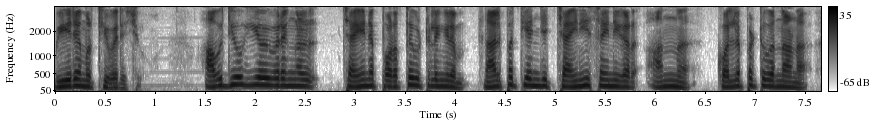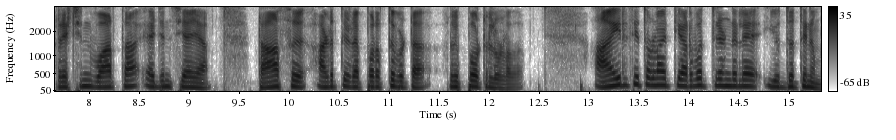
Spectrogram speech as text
വീരമൃത്യു വരിച്ചു. ഔദ്യോഗിക വിവരങ്ങൾ ചൈന പുറത്തുവിട്ടില്ലെങ്കിലും നാൽപ്പത്തിയഞ്ച് ചൈനീസ് സൈനികർ അന്ന് കൊല്ലപ്പെട്ടുവെന്നാണ് റഷ്യൻ വാർത്താ ഏജൻസിയായ ടാസ് അടുത്തിടെ പുറത്തുവിട്ട റിപ്പോർട്ടിലുള്ളത്. ആയിരത്തി തൊള്ളായിരത്തി അറുപത്തിരണ്ടിലെ യുദ്ധത്തിനും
